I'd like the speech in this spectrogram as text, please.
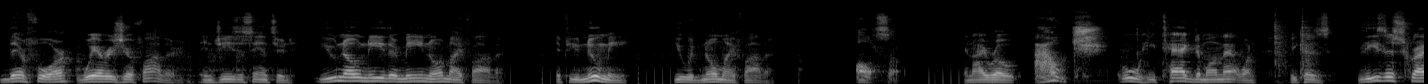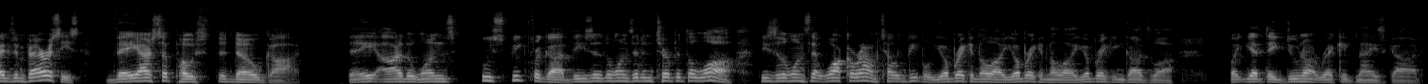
Therefore, where is your father? And Jesus answered, You know neither me nor my father. If you knew me, you would know my father also. And I wrote, Ouch! Ooh, he tagged him on that one because These are scribes and Pharisees. They are supposed to know God. They are the ones who speak for God. These are the ones that interpret the law. These are the ones that walk around telling people, you're breaking the law, you're breaking the law, you're breaking God's law. But yet they do not recognize God.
